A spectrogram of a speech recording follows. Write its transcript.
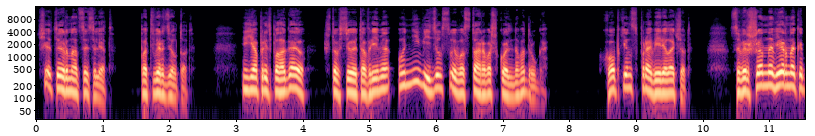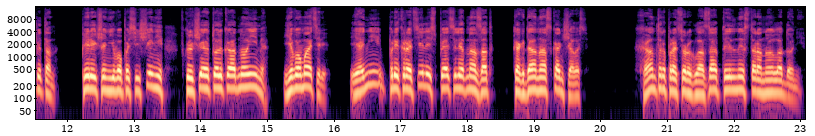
«Четырнадцать лет», — подтвердил тот. «Я предполагаю, что все это время он не видел своего старого школьного друга». Хопкинс проверил отчет. «Совершенно верно, капитан. Перечень его посещений включает только одно имя — его матери, и они прекратились пять лет назад, когда она скончалась». Хантер протер глаза тыльной стороной ладони.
